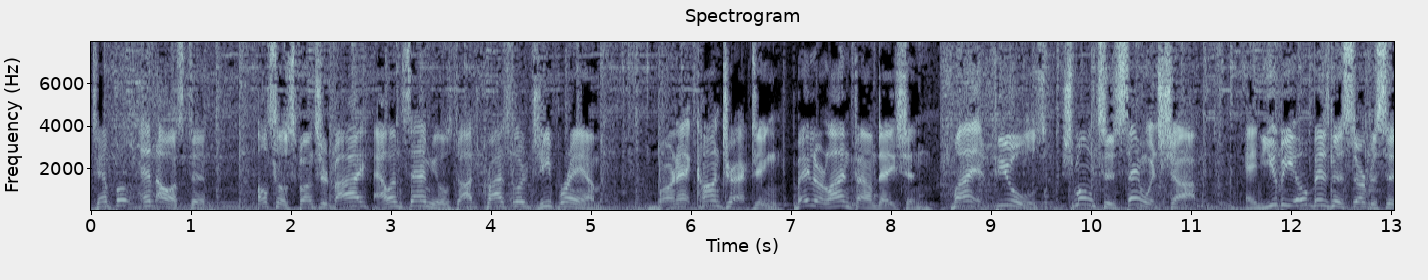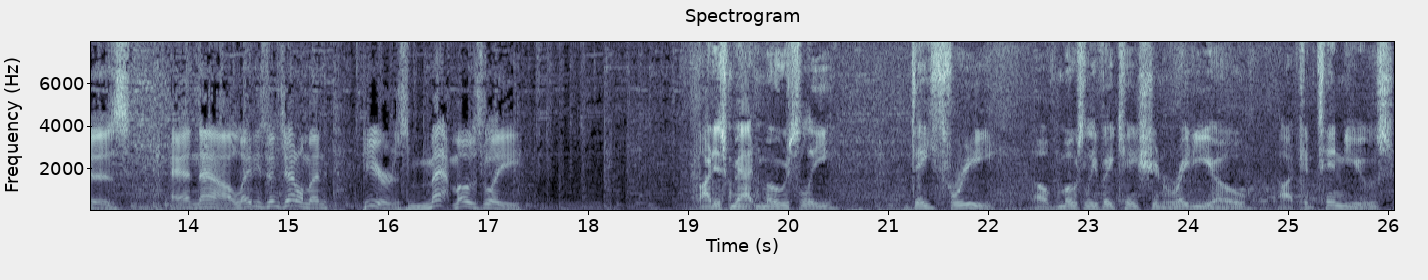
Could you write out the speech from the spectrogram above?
Temple, and Austin. Also sponsored by Allen Samuels Dodge Chrysler Jeep Ram, Barnett Contracting, Baylor Line Foundation, Myatt Fuels, Schmaltz's Sandwich Shop, and UBEO Business Services. And now, ladies and gentlemen, here's Matt Mosley. Hi, this is Matt Mosley. Day three of Mosley Vacation Radio uh, continues.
